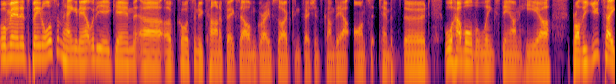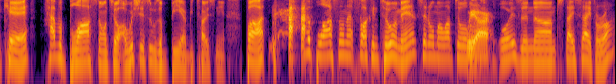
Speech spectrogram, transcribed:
well, man, it's been awesome hanging out with you again. Uh, of course, the new Carnifex album, Graveside Confessions, comes out on September 3rd. We'll have all the links down here. Brother, you take care. Have a blast on tour. I wish this was a beer. I'd be toasting you. But have a blast on that fucking tour, man. Send all my love to all We the are. boys and um, stay safe, all right?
